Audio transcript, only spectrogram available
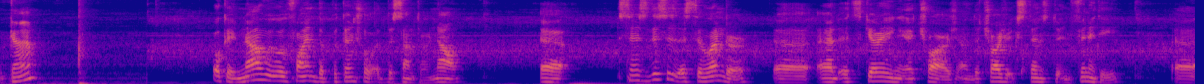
Okay. Okay, now we will find the potential at the center. Now, uh, since this is a cylinder uh, and it's carrying a charge and the charge extends to infinity, uh,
